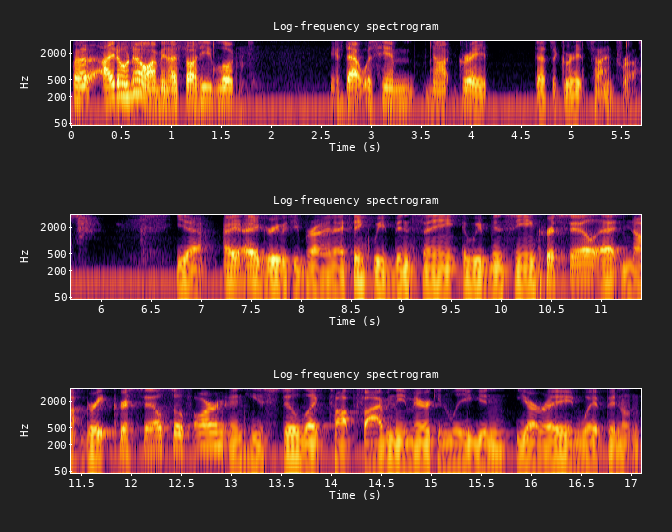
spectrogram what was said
but I don't know. I mean, I thought he looked. If that was him, not great. That's a great sign for us. Yeah, I, I agree with you, Brian. I think we've been saying we've been seeing Chris Sale at not great Chris Sale so far, and he's still like top five in the American League in ERA and WHIP and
